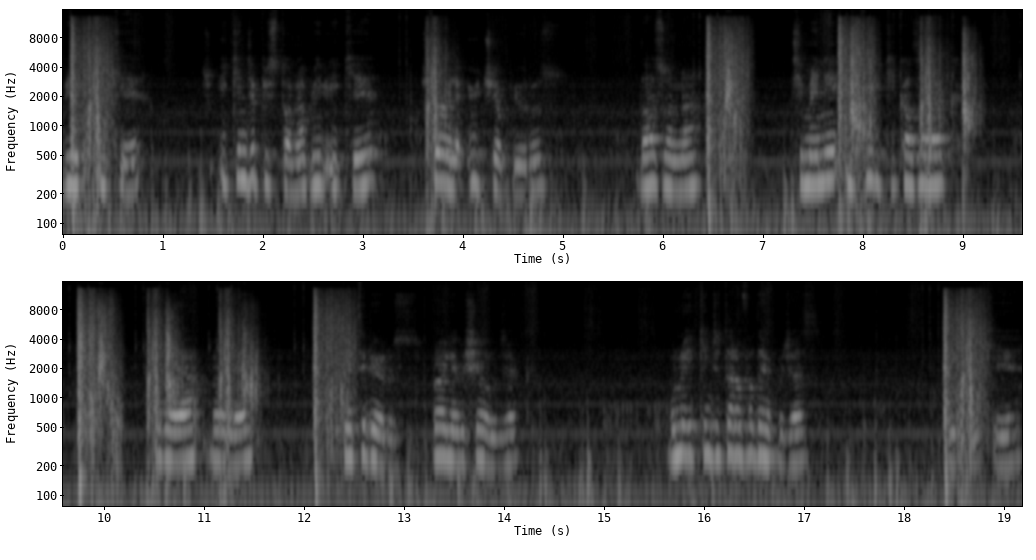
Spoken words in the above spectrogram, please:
1 2 şu ikinci pistona 1 2 şöyle 3 yapıyoruz. Daha sonra çimeni 2 2 kazarak buraya böyle getiriyoruz. Böyle bir şey olacak. Bunu ikinci tarafa da yapacağız. 1 2 3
